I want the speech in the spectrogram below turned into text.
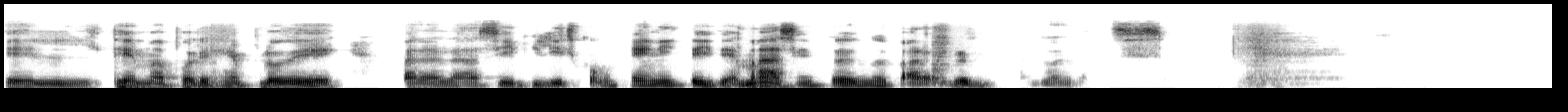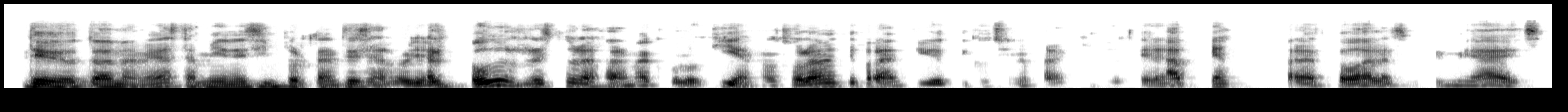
el tema, por ejemplo, de para la sífilis congénita y demás, entonces nos va representando avances. De todas maneras, también es importante desarrollar todo el resto de la farmacología, no solamente para antibióticos, sino para quimioterapia, para todas las enfermedades.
